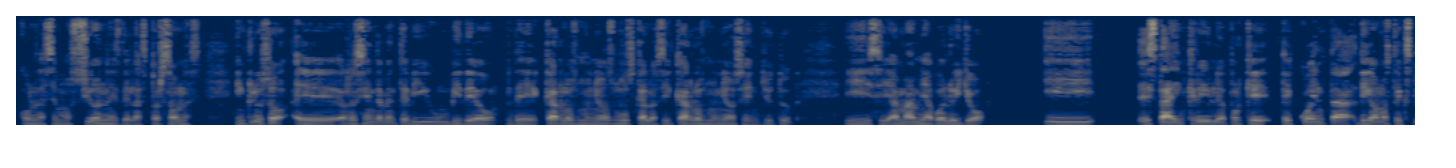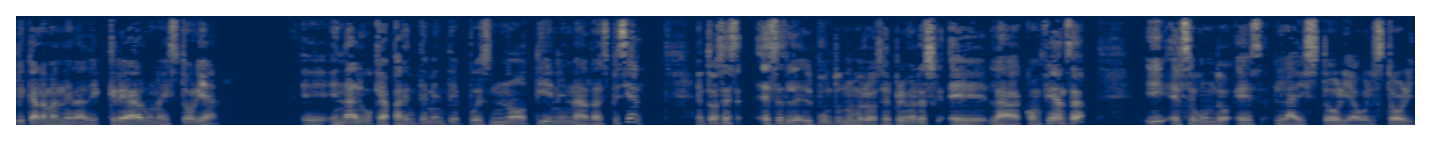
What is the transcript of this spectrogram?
con las emociones de las personas. Incluso eh, recientemente vi un video de Carlos Muñoz, búscalo así, Carlos Muñoz en YouTube, y se llama Mi abuelo y yo, y está increíble porque te cuenta, digamos, te explica la manera de crear una historia eh, en algo que aparentemente pues no tiene nada especial. Entonces, ese es el punto número dos. El primero es eh, la confianza y el segundo es la historia o el story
